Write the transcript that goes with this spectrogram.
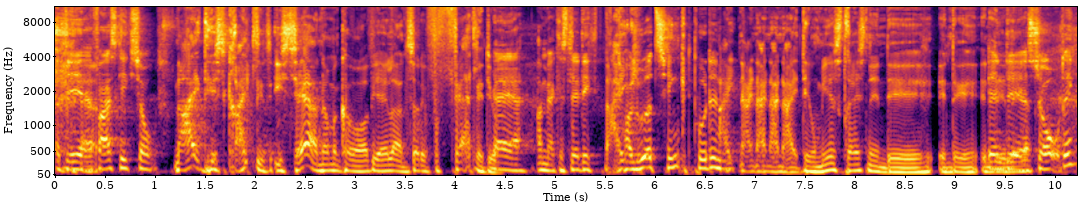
Og det er ja. faktisk ikke sjovt. Nej, det er skrækkeligt. Især når man kommer op i alderen, så er det forfærdeligt jo. Ja, ja. Jamen, jeg kan slet ikke Nej. holde ud og tænke på det. Nej, nej, nej, nej, nej. Det er jo mere stressende, end det, end det, end Men det er lækkert. sjovt, ikke?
